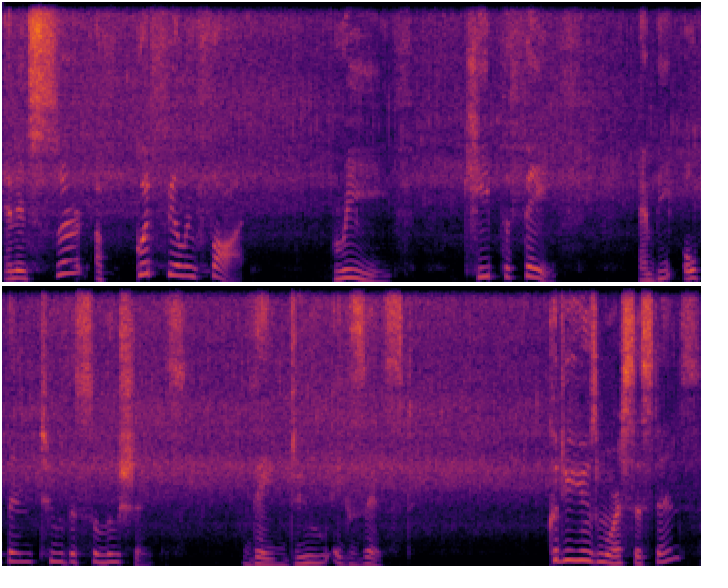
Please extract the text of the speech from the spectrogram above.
and insert a good feeling thought. Breathe, keep the faith, and be open to the solutions. They do exist. Could you use more assistance?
